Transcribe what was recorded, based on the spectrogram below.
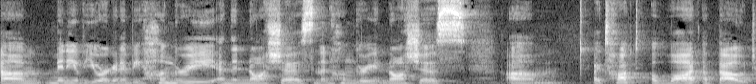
Um, many of you are going to be hungry and then nauseous and then hungry and nauseous. Um, I talked a lot about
